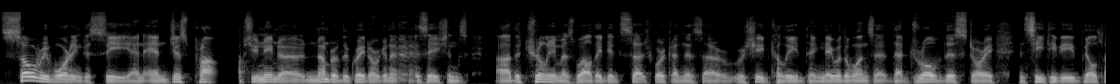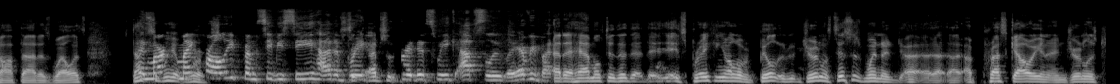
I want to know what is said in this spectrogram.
So rewarding to see, and and just props. You named a number of the great organizations, uh, the Trillium as well. They did such work on this uh, Rashid Khalid thing. They were the ones that, that drove this story, and CTV built off that as well. It's That's and Mark, the way it Mike works. Crawley from CBC had a break absolutely. this week. Absolutely, everybody. At a Hamilton, it's breaking all over. Bill, journalists. This is when a, a, a press gallery and, and, journalists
